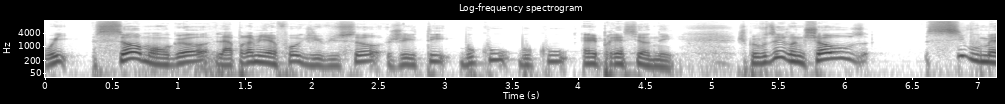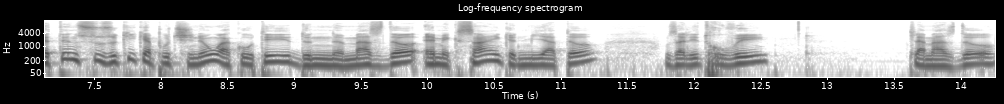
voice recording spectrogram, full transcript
Oui. Ça, mon gars, la première fois que j'ai vu ça, j'ai été beaucoup, beaucoup impressionné. Je peux vous dire une chose, si vous mettez une Suzuki Cappuccino à côté d'une Mazda MX5, une Miata, vous allez trouver que la Mazda,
